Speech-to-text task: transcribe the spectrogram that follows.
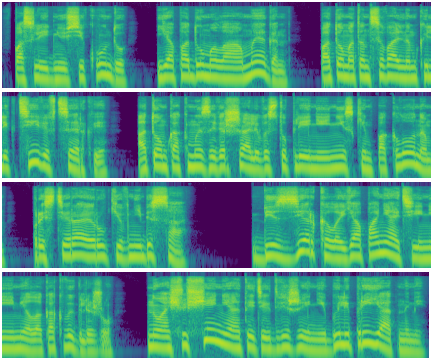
В последнюю секунду я подумала о Меган, потом о танцевальном коллективе в церкви, о том, как мы завершали выступление низким поклоном, простирая руки в небеса. Без зеркала я понятия не имела, как выгляжу, но ощущения от этих движений были приятными.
